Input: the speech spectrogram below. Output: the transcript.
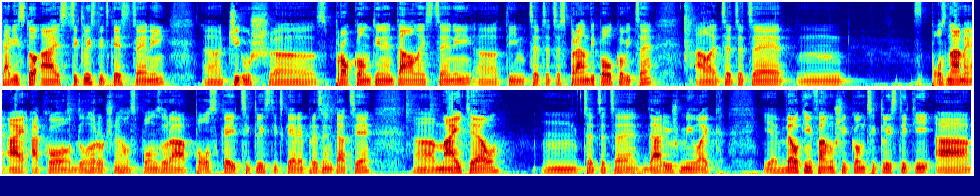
takisto aj z cyklistickej scény, e, či už e, z prokontinentálnej scény, e, tým CCC z Prandy Polkovice, ale CCC mm, poznáme aj ako dlhoročného sponzora polskej cyklistickej reprezentácie, majiteľ CCC mm, Darius Milek je veľkým fanúšikom cyklistiky a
